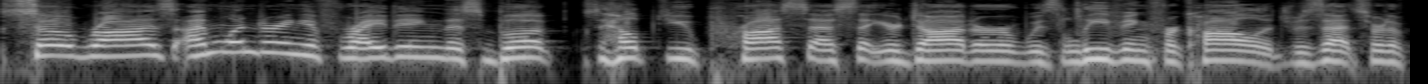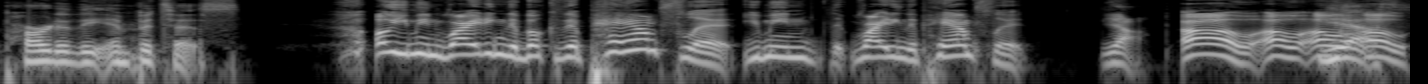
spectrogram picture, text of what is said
So, Roz, I'm wondering if writing this book helped you process that your daughter was leaving for college. Was that sort of part of the impetus? Oh, you mean writing the book, the pamphlet? You mean writing the pamphlet? Yeah. Oh, oh, oh, Yes.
